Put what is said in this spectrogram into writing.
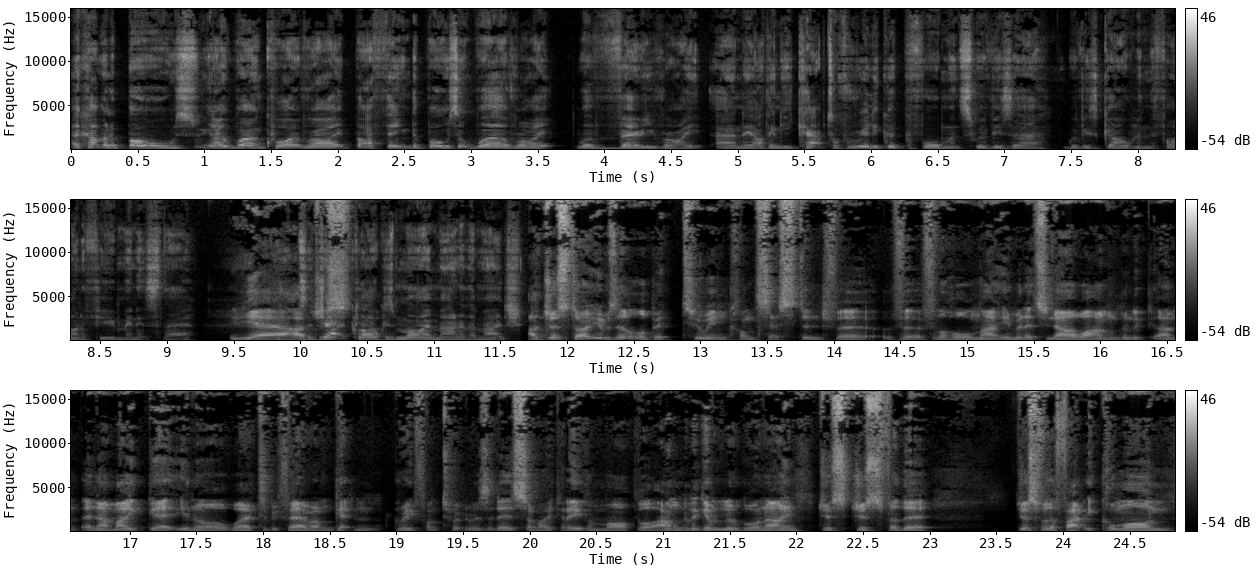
a couple of balls, you know, weren't quite right, but I think the balls that were right were very right, and I think he capped off a really good performance with his uh, with his goal in the final few minutes there. Yeah, um, so just, Jack Clarke is my man of the match. I just thought he was a little bit too inconsistent for, for, for the whole ninety minutes. You know what? I'm gonna um, and I might get you know where to be fair, I'm getting grief on Twitter as it is, so I might get even more. But I'm gonna give it Luke O'Nien just just for the just for the fact he come on.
